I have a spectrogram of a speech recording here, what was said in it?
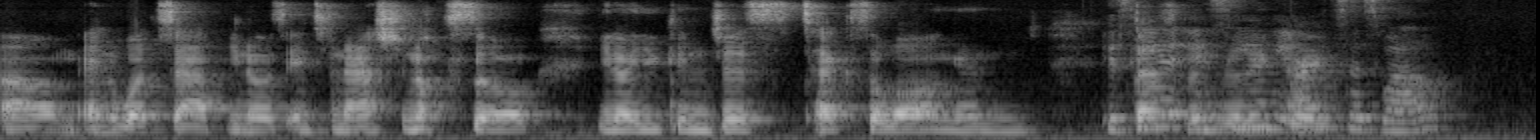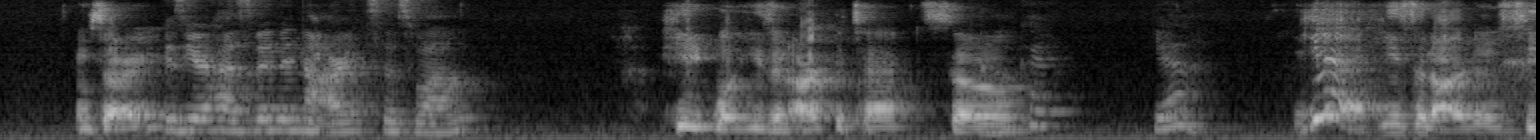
Um, and WhatsApp, you know, is international, so you know you can just text along. And Is That's he, been is really he in the great. arts as well? I'm sorry, Is your husband in the arts as well? He well, he's an architect, so Okay. Yeah. Yeah, he's an artist. He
